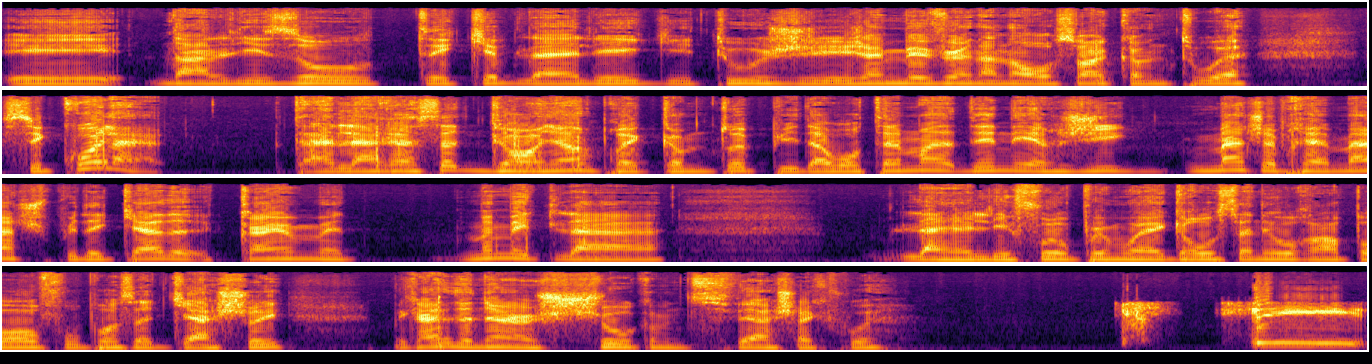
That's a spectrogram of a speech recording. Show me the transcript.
Et dans les autres équipes de la ligue et tout, j'ai jamais vu un annonceur comme toi. C'est quoi la, ta- la recette gagnante pour être comme toi, puis d'avoir tellement d'énergie, match après match, puis d'être capable de quand même être, même être la, la- les fois un peu moins grosses années au rempart, faut pas se le cacher, mais quand même donner un show comme tu fais à chaque fois. c'est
